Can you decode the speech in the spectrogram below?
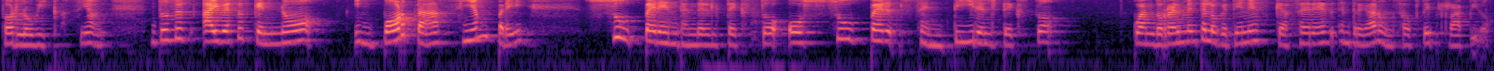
por la ubicación. Entonces hay veces que no importa siempre súper entender el texto o súper sentir el texto cuando realmente lo que tienes que hacer es entregar un self-tape rápido.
